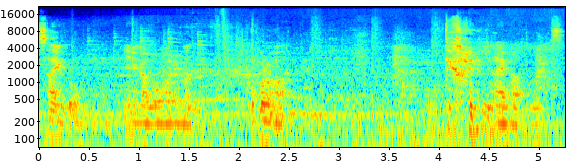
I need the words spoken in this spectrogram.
最後映画が終わるまで心が持ってかれるんじゃないかなと思います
